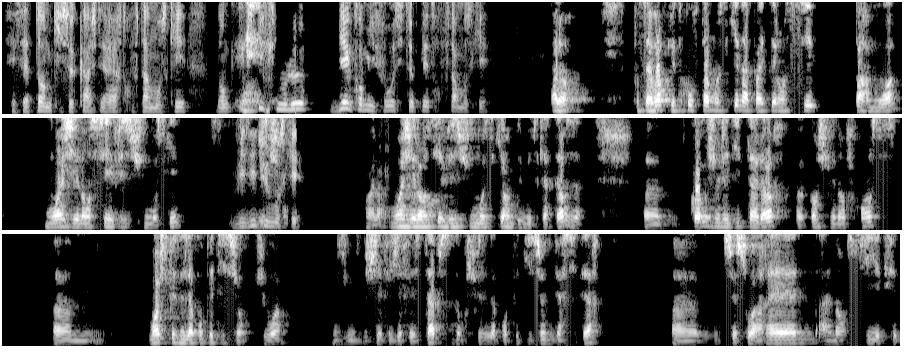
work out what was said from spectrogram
C'est cet homme qui se cache derrière Trouve ta mosquée. Donc explique-nous-le bien comme il faut, s'il te plaît, Trouve ta mosquée. Alors, faut savoir que Trouve ta mosquée n'a pas été lancé par moi, moi, j'ai lancé Visite une mosquée. Visite une mosquée. Voilà. Moi, j'ai lancé Visite une mosquée en 2014. Euh, comme je l'ai dit tout à l'heure, euh, quand je suis venu en France, euh, moi, je faisais de la compétition, tu vois. J'ai fait, fait STAPS, donc je faisais de la compétition universitaire, euh, que ce soit à Rennes, à Nancy, etc.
